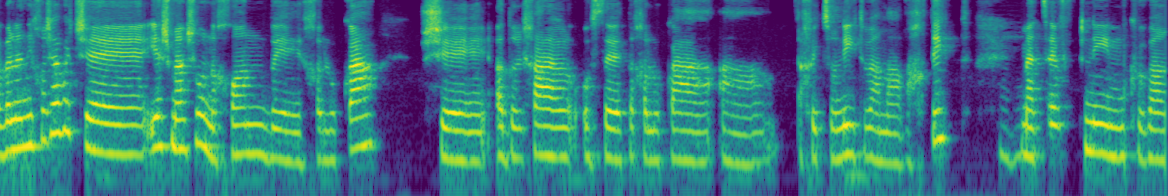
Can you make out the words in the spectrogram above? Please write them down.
אבל אני חושבת שיש משהו נכון בחלוקה, שאדריכל עושה את החלוקה החיצונית והמערכתית. מעצב פנים כבר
